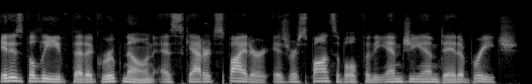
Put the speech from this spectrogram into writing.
It is believed that a group known as Scattered Spider is responsible for the MGM data breach.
